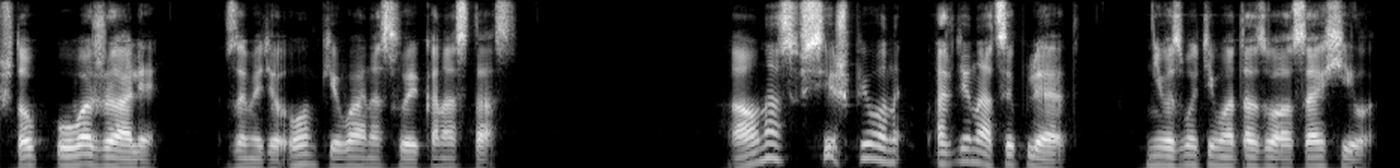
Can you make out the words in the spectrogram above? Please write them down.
«Чтоб уважали», — заметил он, кивая на свой иконостас. «А у нас все шпионы ордена цепляют», — невозмутимо отозвался Ахилла.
